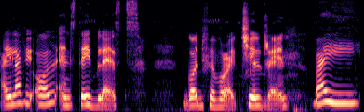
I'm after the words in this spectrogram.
I love you all and stay blessed. God favorite children. Bye.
